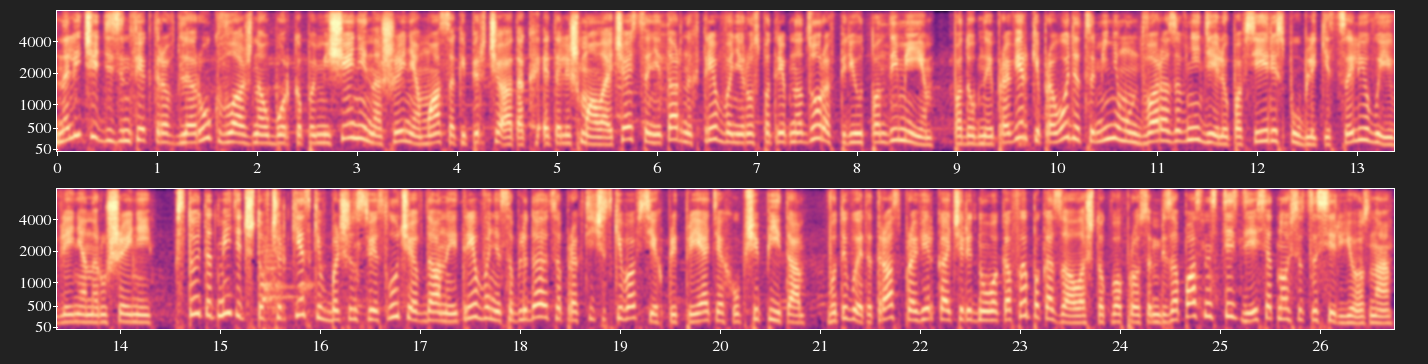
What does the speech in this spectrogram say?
Наличие дезинфекторов для рук, влажная уборка помещений, ношение масок и перчаток – это лишь малая часть санитарных требований Роспотребнадзора в период пандемии. Подобные проверки проводятся минимум два раза в неделю по всей республике с целью выявления нарушений. Стоит отметить, что в Черкеске в большинстве случаев данные требования соблюдаются практически во всех предприятиях общепита. Вот и в этот раз проверка очередного кафе показала, что к вопросам безопасности здесь относятся серьезно.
